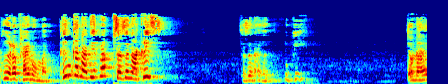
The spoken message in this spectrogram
เพื่อรับใช้โรมัน ถึงขนาดที่รับศาสนาคริสต์ศาสนาคือ ลูกพี่ เจ้านาย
